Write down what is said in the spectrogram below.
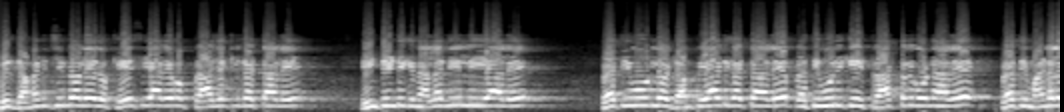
మీరు గమనించిండో లేదో కేసీఆర్ ఏమో ప్రాజెక్టులు కట్టాలి ఇంటింటికి నల్ల నీళ్ళు ఇవ్వాలి ప్రతి ఊర్లో డంప్ యార్డ్ కట్టాలి ప్రతి ఊరికి ట్రాక్టర్ కొనాలి ప్రతి మండల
